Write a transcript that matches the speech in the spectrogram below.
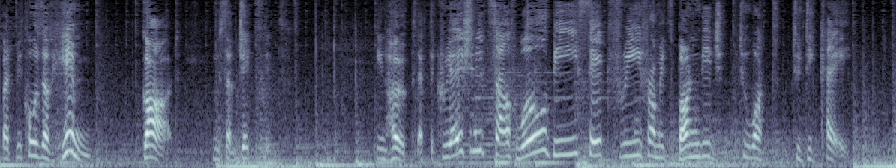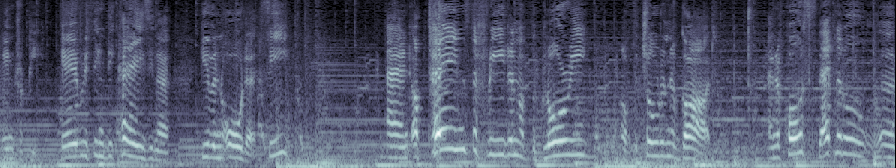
but because of Him, God, who subjected it, in hope that the creation itself will be set free from its bondage to what? To decay, entropy. Everything decays in a given order. See? And obtains the freedom of the glory of the children of God. And of course, that little uh,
